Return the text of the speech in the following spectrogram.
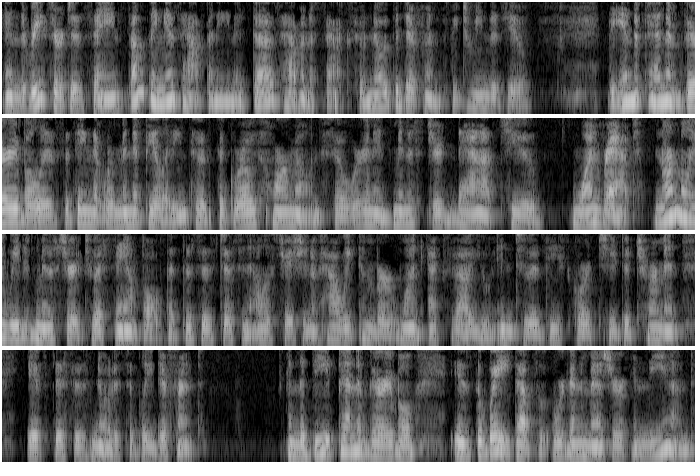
And the research is saying something is happening, it does have an effect. So note the difference between the two. The independent variable is the thing that we're manipulating, so it's the growth hormone. So we're going to administer that to one rat. Normally we'd administer it to a sample, but this is just an illustration of how we convert one x value into a z-score to determine if this is noticeably different. And the dependent variable is the weight. That's what we're going to measure in the end.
